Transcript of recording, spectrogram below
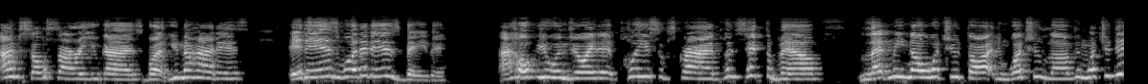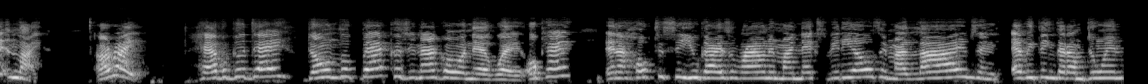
I'm so sorry, you guys, but you know how it is. It is what it is, baby. I hope you enjoyed it. Please subscribe. Please hit the bell. Let me know what you thought and what you loved and what you didn't like. All right. Have a good day. Don't look back because you're not going that way. Okay? And I hope to see you guys around in my next videos, in my lives, and everything that I'm doing.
